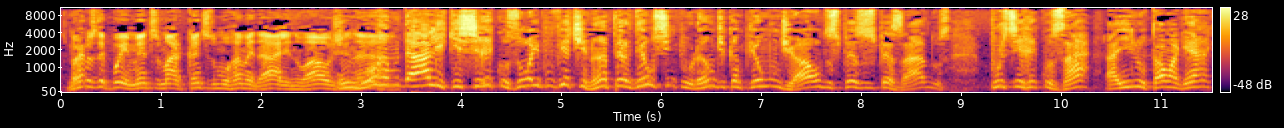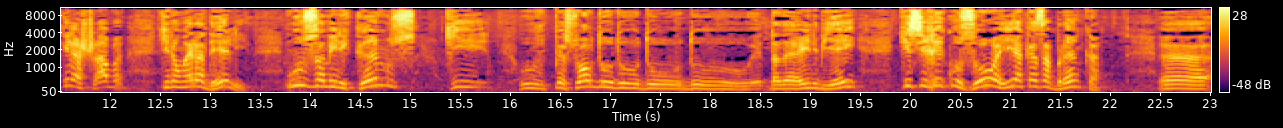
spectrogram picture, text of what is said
Os próprios depoimentos marcantes do Muhammad Ali no auge, O né? Muhammad Ali, que se recusou a ir para o Vietnã, perdeu o cinturão de campeão mundial dos pesos pesados por se recusar a ir lutar uma guerra que ele achava que não era dele. Os americanos, que o pessoal do, do, do- do- da, da NBA, que se recusou a ir à Casa Branca eh,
